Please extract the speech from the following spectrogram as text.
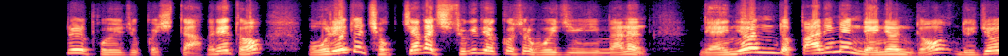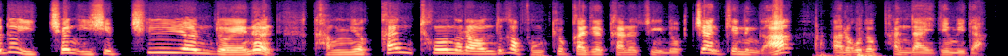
를 보여줄 것이다. 그래서 올해도 적자가 지속이 될 것으로 보이지만은 내년도 빠르면 내년도 늦어도 2027년도에는 강력한 턴어라운드가 본격화될 가능성이 높지 않겠는가라고도 판단이 됩니다.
